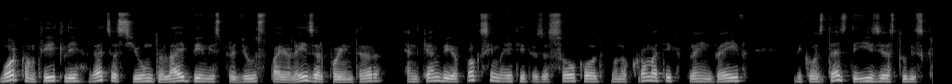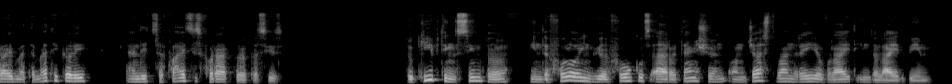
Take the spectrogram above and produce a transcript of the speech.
More concretely, let's assume the light beam is produced by a laser pointer and can be approximated as a so-called monochromatic plane wave because that's the easiest to describe mathematically and it suffices for our purposes. To keep things simple, in the following we'll focus our attention on just one ray of light in the light beam.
